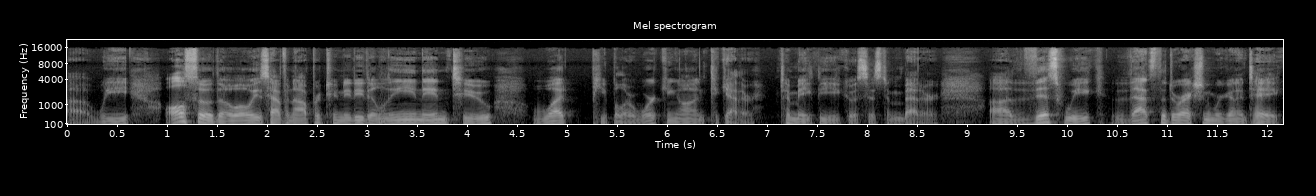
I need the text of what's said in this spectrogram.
Uh, we also, though, always have an opportunity to lean into what people are working on together to make the ecosystem better. Uh, this week, that's the direction we're going to take.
